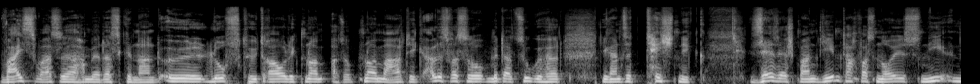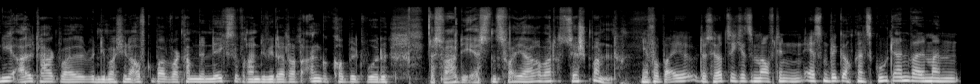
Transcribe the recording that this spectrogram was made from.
Weißwasser haben wir das genannt, Öl, Luft, Hydraulik, Pneum also Pneumatik, alles was so mit dazugehört, die ganze Technik, sehr, sehr spannend, jeden Tag was Neues, nie, nie Alltag, weil wenn die Maschine aufgebaut war, kam der nächste dran, die wieder dort angekoppelt wurde. Das war die ersten zwei Jahre, war das sehr spannend. Ja, wobei, das hört sich jetzt mal auf den ersten Blick auch ganz gut an, weil man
